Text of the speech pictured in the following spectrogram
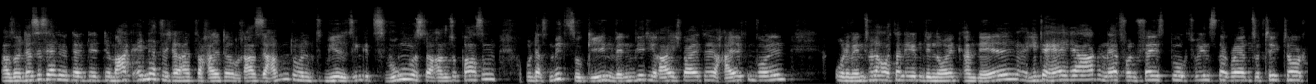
Also das ist ja, der, der Markt ändert sich ja einfach halt rasant und wir sind gezwungen, uns da anzupassen und das mitzugehen, wenn wir die Reichweite halten wollen und eventuell auch dann eben den neuen Kanälen hinterherjagen, ne, von Facebook zu Instagram zu TikTok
